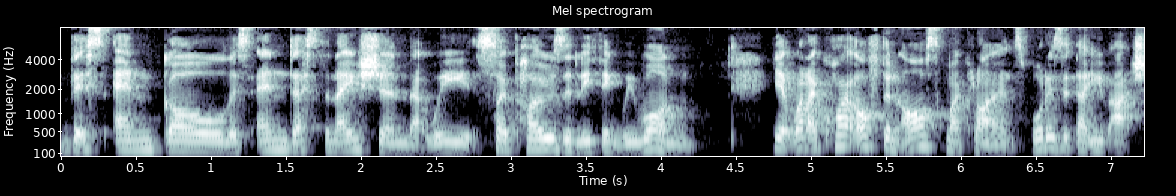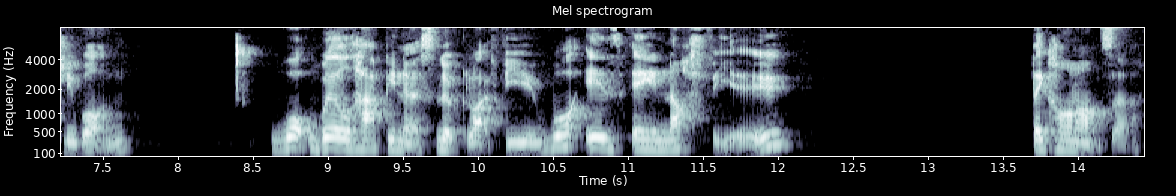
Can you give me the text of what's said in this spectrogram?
this end goal, this end destination that we supposedly think we want. Yet, when I quite often ask my clients, what is it that you actually want? What will happiness look like for you? What is enough for you? They can't answer.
